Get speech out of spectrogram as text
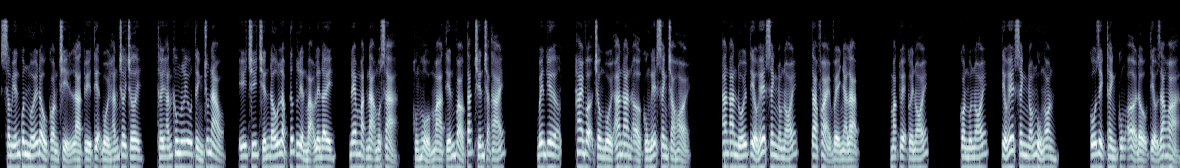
Sâm Yến quân mới đầu còn chỉ là tùy tiện bồi hắn chơi chơi, thấy hắn không lưu tình chút nào, ý chí chiến đấu lập tức liền mạo lên đây, đem mặt nạ một xả, hùng hổ mà tiến vào tác chiến trạng thái. Bên kia, hai vợ chồng bồi An An ở cùng hết xanh chào hỏi. An An đối tiểu hết xanh nhóm nói, ta phải về nhà lạp. Mạc Tuệ cười nói, còn muốn nói, tiểu hết xanh nhóm ngủ ngon. Cố dịch thành cũng ở đầu tiểu gia hỏa.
